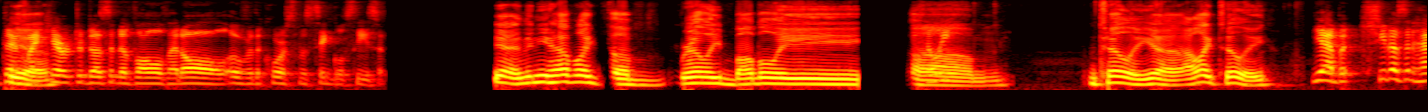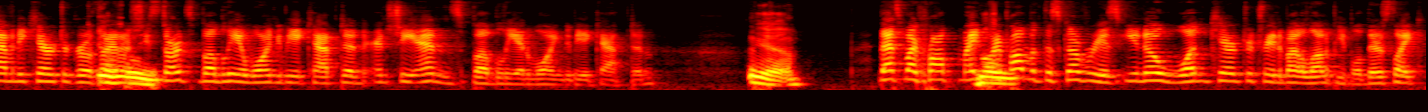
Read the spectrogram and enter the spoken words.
then my character doesn't evolve at all over the course of a single season. Yeah, and then you have like the really bubbly Tilly? um Tilly, yeah. I like Tilly. Yeah, but she doesn't have any character growth Yeah, either. She starts bubbly and wanting to be a captain, and she ends bubbly and wanting to be a captain. Yeah. That's my problem. My, my problem with Discovery is you know one character trait about a lot of people. There's like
